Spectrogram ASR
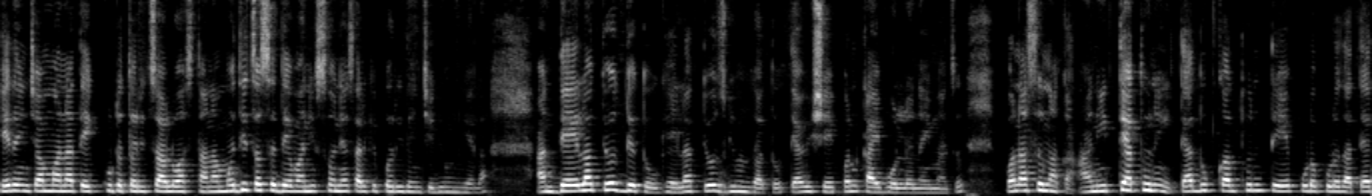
हे त्यांच्या मनात एक कुठंतरी चालू असताना मधीच असं देवानी सोन्यासारखी परी त्यांची घेऊन गेला. आणि द्यायला तोच देतो घ्यायला तोच घेऊन जातो. त्याविषयी पण काही बोललं नाही माझं. पण असं नका. आणि त्यातूनही त्या दुःखातून ते पुढं पुढं जातात.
